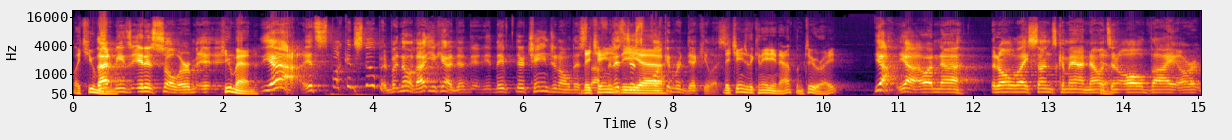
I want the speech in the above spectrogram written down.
Like human. That means it is so. Or it, Human. Yeah, it's fucking stupid. But no, that you can't. They, they, they're changing all this They stuff, changed and it's the, just uh, fucking ridiculous. They changed the Canadian anthem too, right? yeah, yeah. On uh, an all thy sons command. Now it's Yeah. an all thy art,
